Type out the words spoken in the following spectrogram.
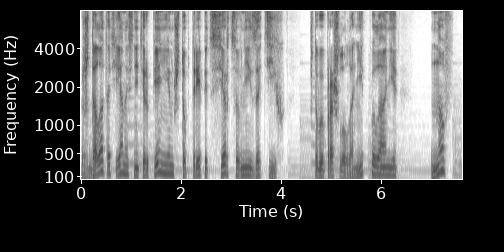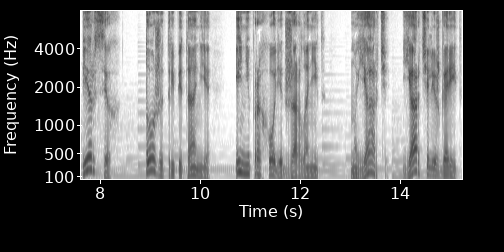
ждала Татьяна с нетерпением, чтоб трепет сердца в ней затих, чтобы прошло ланит пыланье, но в персях тоже трепетанье, и не проходит жар ланит, но ярче, ярче лишь горит.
